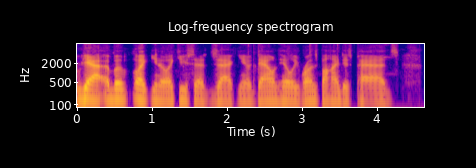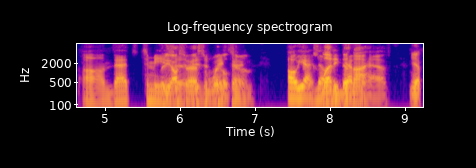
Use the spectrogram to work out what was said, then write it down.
Yeah, but like you know, like you said, Zach, you know, downhill, he runs behind his pads. Um, that to me, But he is also a, has is some wiggle to him, Oh yeah, which no, Leddie does not have. Yep,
